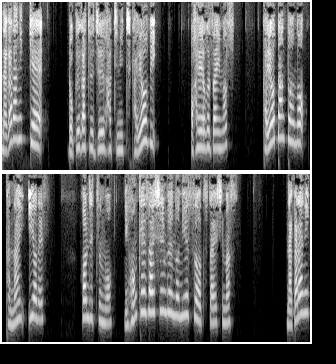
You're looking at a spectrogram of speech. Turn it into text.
ながら日経。6月18日火曜日。おはようございます。火曜担当の金井伊代です。本日も日本経済新聞のニュースをお伝えします。ながら日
